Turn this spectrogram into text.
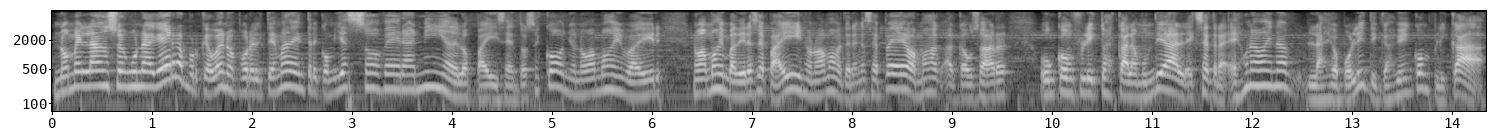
No me lanzo en una guerra porque, bueno, por el tema de, entre comillas, soberanía de los países. Entonces, coño, no vamos a invadir, no vamos a invadir ese país, no nos vamos a meter en ese peo, vamos a, causar un conflicto a escala mundial, etc. Es una vaina, la geopolítica es bien complicada.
